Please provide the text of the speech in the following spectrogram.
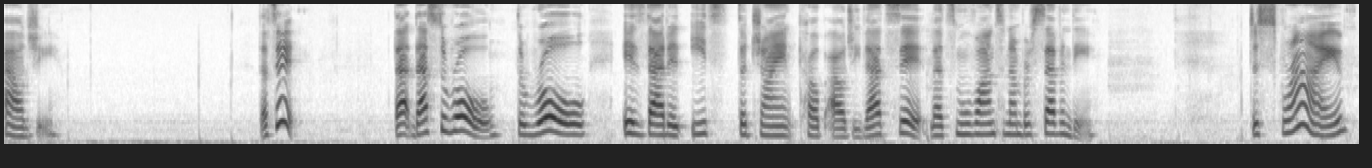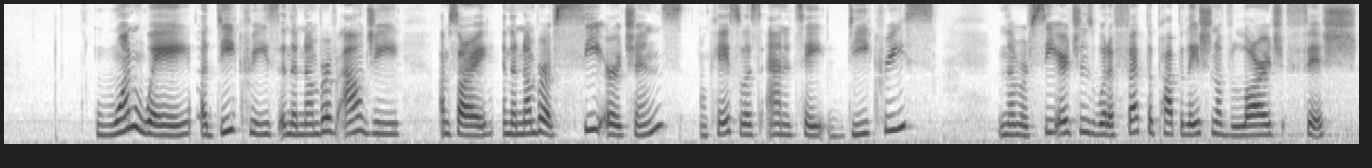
algae. That's it. That that's the role. The role is that it eats the giant kelp algae. That's it. Let's move on to number 70. Describe one way a decrease in the number of algae, I'm sorry, in the number of sea urchins, okay, so let's annotate decrease. The number of sea urchins would affect the population of large fish.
